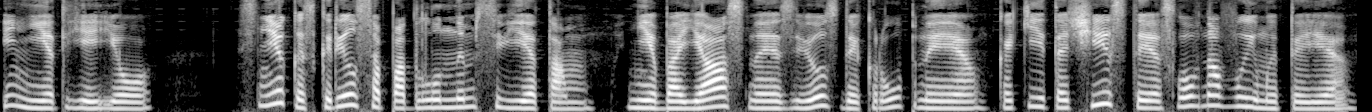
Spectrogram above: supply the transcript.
и нет ее. Снег искрился под лунным светом. Небо ясное, звезды крупные, какие-то чистые, словно вымытые.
